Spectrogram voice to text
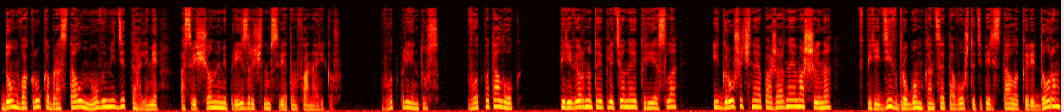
дом вокруг обрастал новыми деталями, освещенными призрачным светом фонариков. Вот плинтус, вот потолок, перевернутое плетеное кресло, игрушечная пожарная машина. Впереди, в другом конце того, что теперь стало коридором,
